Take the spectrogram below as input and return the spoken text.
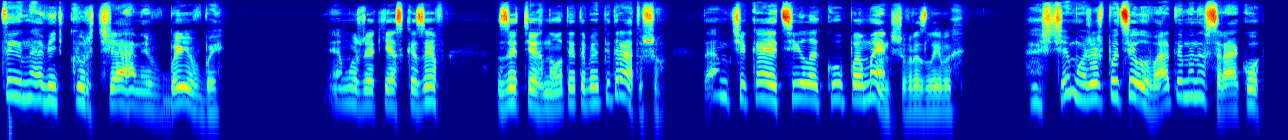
Ти навіть курча не вбив би. Я можу, як я сказав, затягнути тебе під ратушу. Там чекає ціла купа менш вразливих. А ще можеш поцілувати мене в сраку.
